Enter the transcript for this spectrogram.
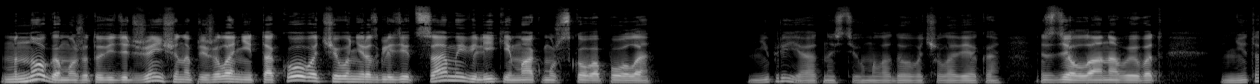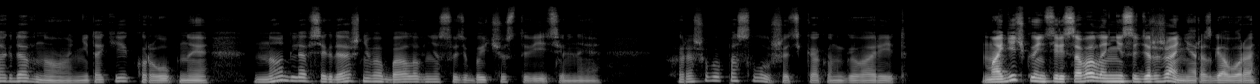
Много может увидеть женщина при желании такого, чего не разглядит самый великий маг мужского пола. Неприятности у молодого человека, сделала она вывод. Не так давно, не такие крупные, но для всегдашнего баловня судьбы чувствительные. Хорошо бы послушать, как он говорит. Магичку интересовало не содержание разговора.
